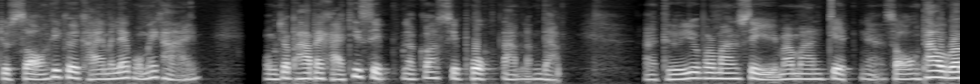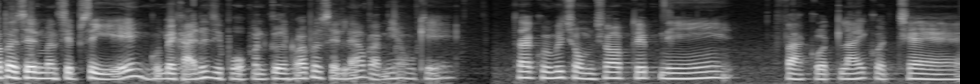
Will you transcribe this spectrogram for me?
7.2 ที่เคยขายมาแล้วผมไม่ขาย ผมจะพาไปขายที่ 10 แล้วก็ 16 ตามลำดับ ถืออยู่ประมาณ 4 ประมาณ 7 เนี่ยสองเท่า 100%มัน 14 เอง คุณไปขายได้ 16 มันเกิน 100%แล้วแบบนี้โอเค ถ้าคุณผู้ชมชอบคลิปนี้ ฝากกดไลค์ กดแชร์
